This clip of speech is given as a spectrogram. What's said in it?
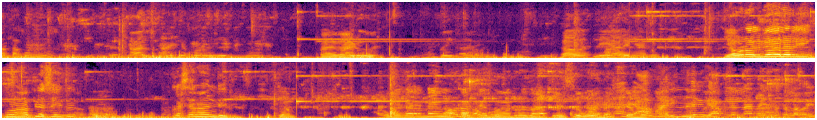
आता कोणी काल करून गाडीवर? गावातले आले. एवढा बॅलर हे कोण आपल्याच इथं. कशाला आणले ती? कॅम्प अगं जरा नवीन करते दोन रोज आपले सवय नसल्यामुळे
